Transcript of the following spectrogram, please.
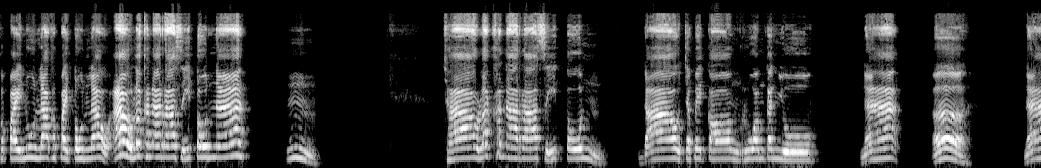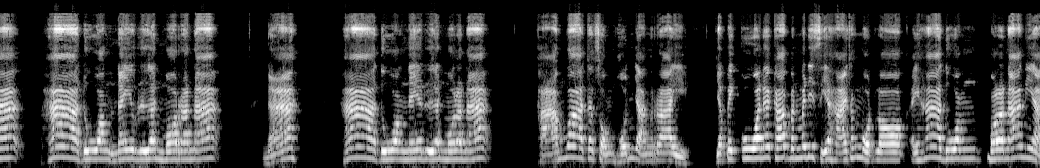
เขาไปนู่นแล้วเขาไปตุลแล้วอ้าวลัคนาราศีตุลนะ อืม ชาวลัคนาราศีตุลดาวจะไปกองรวมกันอยู่ นะฮะ เออ นะฮะห้าดวงในเรือนมรณะ นะห้าดวงในเรือนมรณะ ถามว่าจะส่งผลอย่างไร อย่าไปกลัวนะครับ มันไม่ได้เสียหายทั้งหมดหรอก ไอ้ห้าดวงมรณะเนี่ย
